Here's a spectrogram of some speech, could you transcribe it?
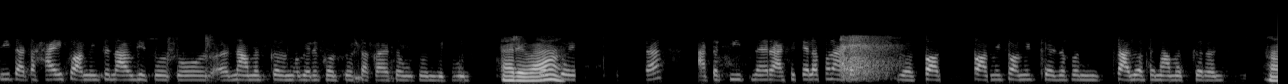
पित आता हाय स्वामींचं नाव घेतो तो नामस्मरण वगैरे करतो सकाळचं उठून बिटून अरे वा. आता पित नाही राशी त्याला पण आता स्वा- स्वामी स्वामी त्याचं पण चालू असं नामस्मरण हा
